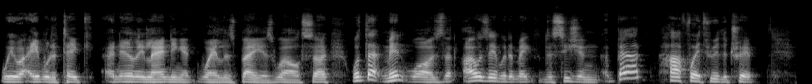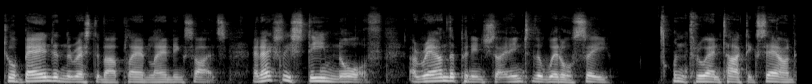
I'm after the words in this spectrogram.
we were able to take an early landing at Whalers Bay as well. So what that meant was that I was able to make the decision about halfway through the trip to abandon the rest of our planned landing sites and actually steam north around the peninsula and into the Weddell Sea and through Antarctic Sound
